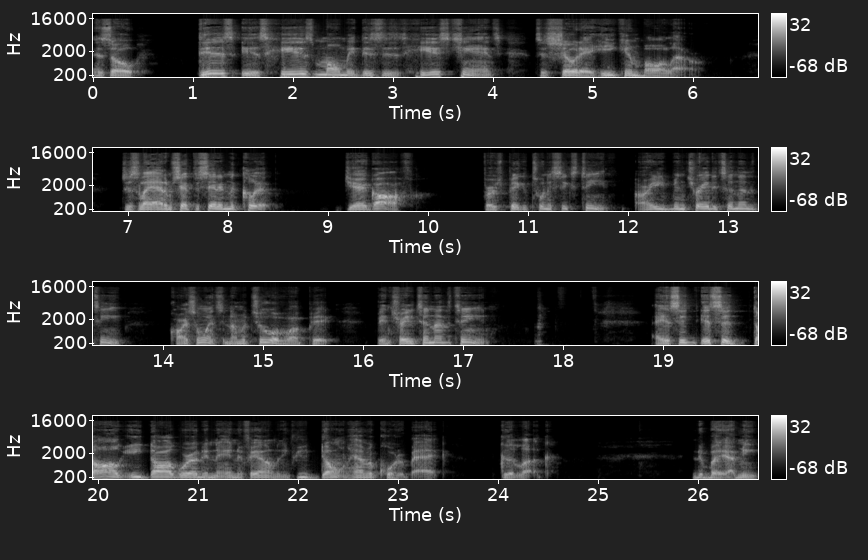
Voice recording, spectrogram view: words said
And so this is his moment. This is his chance to show that he can ball out. Just like Adam Schefter said in the clip, Jared Goff, first pick of 2016, already been traded to another team. Carson Wentz, number two of our pick, been traded to another team. It's a it's a dog eat dog world in the NFL. If you don't have a quarterback, good luck. But I mean,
